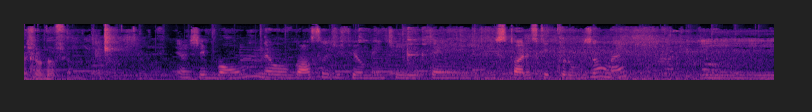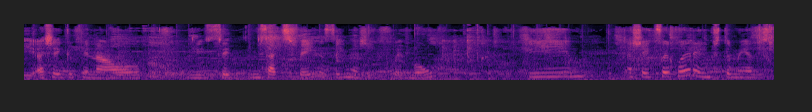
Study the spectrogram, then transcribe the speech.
Achou do filme? Eu achei bom, eu gosto de filme que tem histórias que cruzam, né? E achei que o final me, me satisfez, assim, achei que foi bom. E achei que foi coerente também as,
